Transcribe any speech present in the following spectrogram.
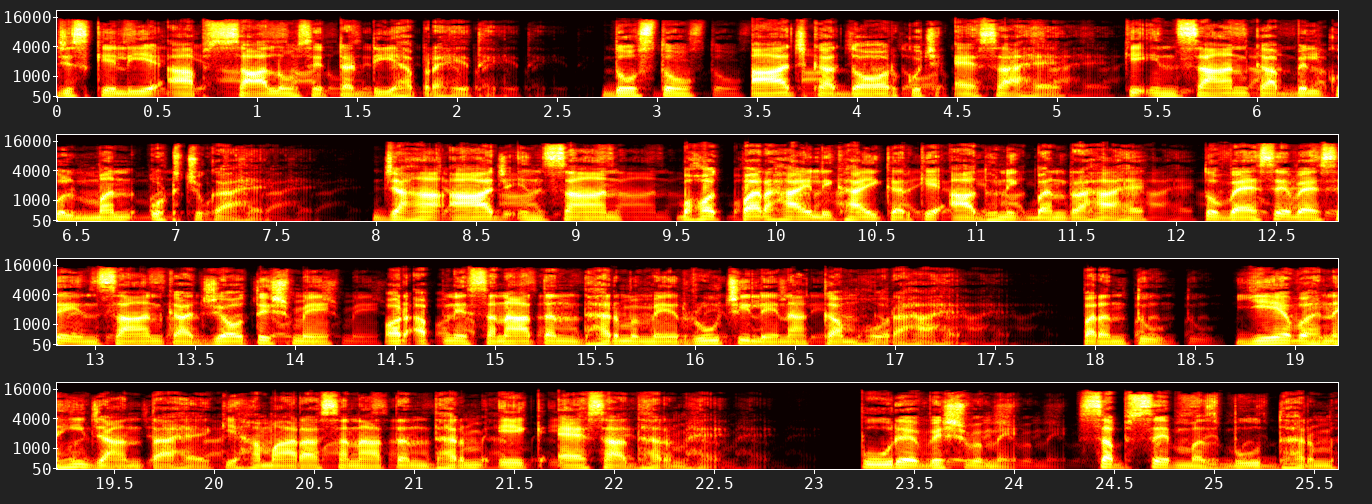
जिसके लिए आप सालों से टड्डीहप रहे थे। दोस्तों, आज का दौर कुछ ऐसा है कि इंसान का बिल्कुल मन उठ चुका है। जहाँ आज इंसान बहुत पढ़ाई लिखाई करके आधुनिक बन रहा है तो वैसे वैसे इंसान का ज्योतिष में और अपने सनातन धर्म में रुचि लेना कम हो रहा है। परंतु यह वह नहीं जानता है कि हमारा सनातन धर्म एक ऐसा धर्म है। पूरे विश्व में सबसे मज़बूत धर्म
